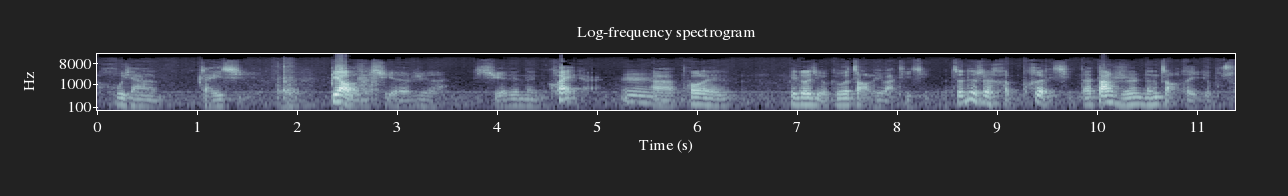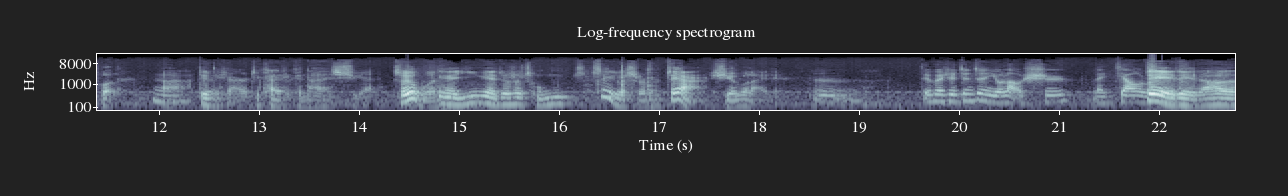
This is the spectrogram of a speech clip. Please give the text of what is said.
互相在一起吊着学，这个学的那快一点儿嗯啊。后来没多久，给我找了一把提琴，真的是很破的琴，但当时能找到也就不错了。啊，对着弦儿就开始跟他学，所以我那个音乐就是从这个时候这样学过来的。嗯，这回是真正有老师来教了。，对对，然后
